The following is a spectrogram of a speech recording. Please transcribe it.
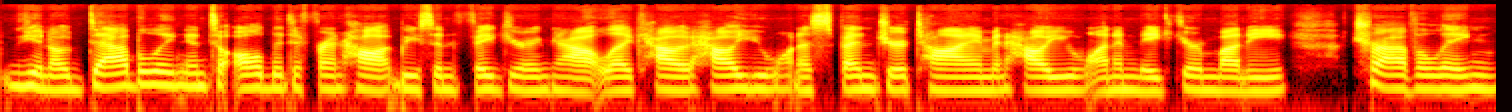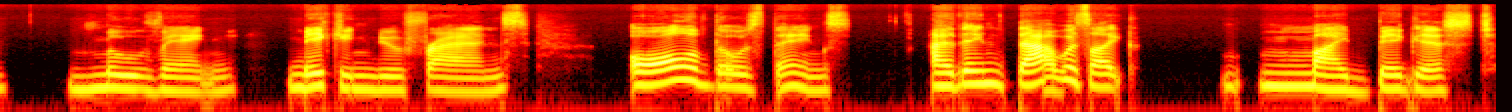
you know, dabbling into all the different hobbies and figuring out like how, how you want to spend your time and how you want to make your money, traveling, moving, making new friends, all of those things. I think that was like my biggest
